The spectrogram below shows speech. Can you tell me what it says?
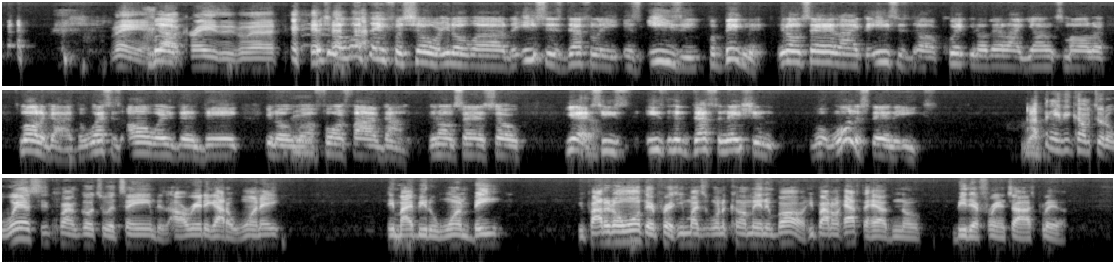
care. man, But- y'all crazy, boy. but you know, one thing for sure, you know, uh, the East is definitely is easy for big men. You know what I'm saying? Like the East is uh, quick. You know, they're like young, smaller, smaller guys. The West has always been big. You know, uh, four and five dominant. You know what I'm saying? So yes, he's he's his destination would want to stay in the East. I think if he comes to the West, he's probably go to a team that's already got a one A. He might be the one B. He probably don't want that pressure. He might just want to come in and ball. He probably don't have to have you know be that franchise player.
